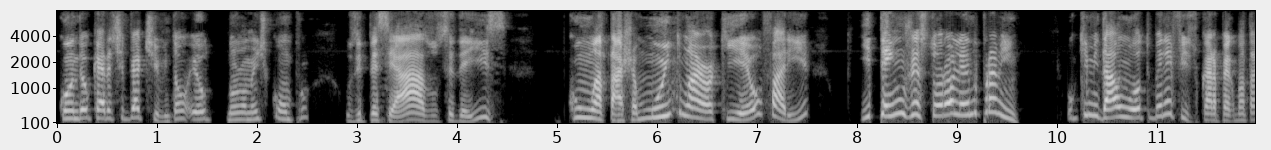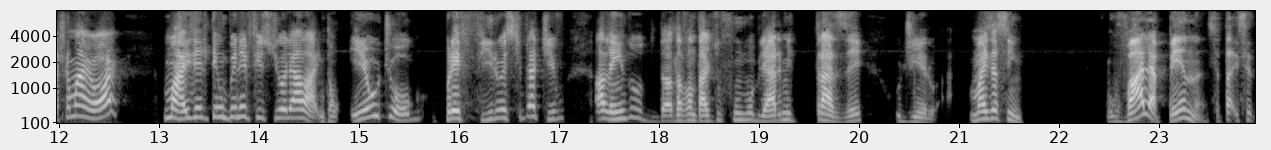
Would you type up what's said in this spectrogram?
quando eu quero esse tipo de ativo. Então, eu normalmente compro os IPCAs, os CDIs, com uma taxa muito maior que eu faria, e tem um gestor olhando para mim, o que me dá um outro benefício. O cara pega uma taxa maior, mas ele tem um benefício de olhar lá. Então, eu, Diogo, prefiro esse tipo de ativo, além do, da, da vantagem do fundo imobiliário me trazer o dinheiro. Mas, assim, vale a pena. Você, tá, você,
